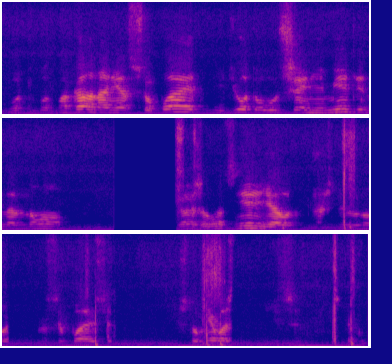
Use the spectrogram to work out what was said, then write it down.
вот, вот пока она не отступает, идет улучшение медленно, но даже во сне я вот каждую ночь просыпаюсь, что мне вас снится. Какой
